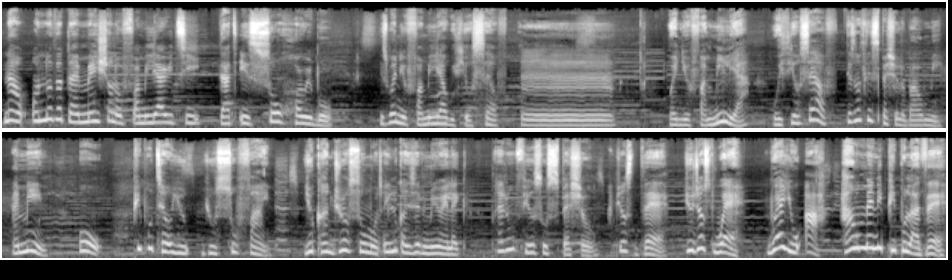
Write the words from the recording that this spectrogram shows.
Now, another dimension of familiarity that is so horrible is when you're familiar with yourself. Mm, when you're familiar with yourself, there's nothing special about me. I mean, oh, people tell you you're so fine, you can draw so much, and you look at yourself in the mirror like, but I don't feel so special. I'm just there. You just where? Where you are. How many people are there?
